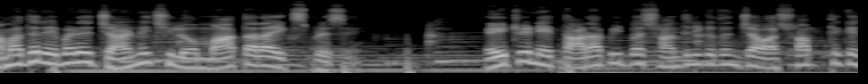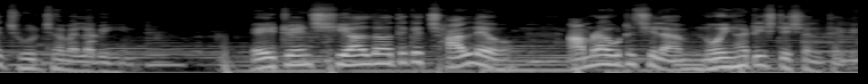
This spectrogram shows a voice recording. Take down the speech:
আমাদের এবারে জার্নি ছিল মা তারা এক্সপ্রেসে। এই ট্রেনে তারাপীঠ বা শান্তিনিকেতন যাওয়া সব থেকে ঝুটঝামেলাবিহীন এই ট্রেন শিয়ালদহ থেকে ছাড়লেও আমরা উঠেছিলাম নৈহাটি স্টেশন থেকে।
